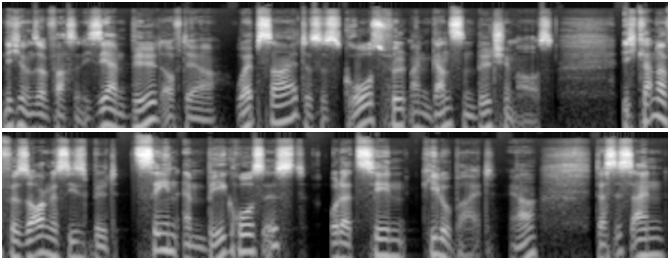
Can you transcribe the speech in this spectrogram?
nicht in unserem Fach sind. Ich sehe ein Bild auf der Website, das ist groß, füllt meinen ganzen Bildschirm aus. Ich kann dafür sorgen, dass dieses Bild 10 MB groß ist oder 10 Kilobyte. Ja? Das ist ein,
